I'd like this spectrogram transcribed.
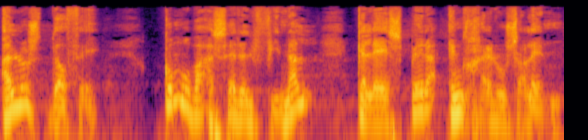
a los doce cómo va a ser el final que le espera en Jerusalén.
